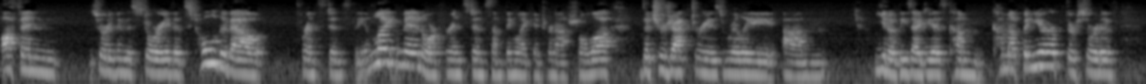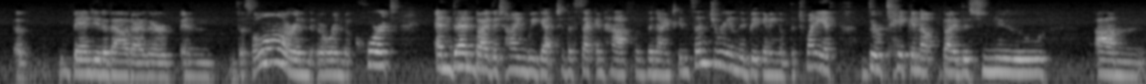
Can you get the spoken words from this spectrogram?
often, sort of in the story that's told about, for instance, the Enlightenment, or for instance, something like international law, the trajectory is really, um, you know, these ideas come come up in Europe. They're sort of uh, bandied about either in the salon or in or in the court, and then by the time we get to the second half of the 19th century and the beginning of the 20th, they're taken up by this new um,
